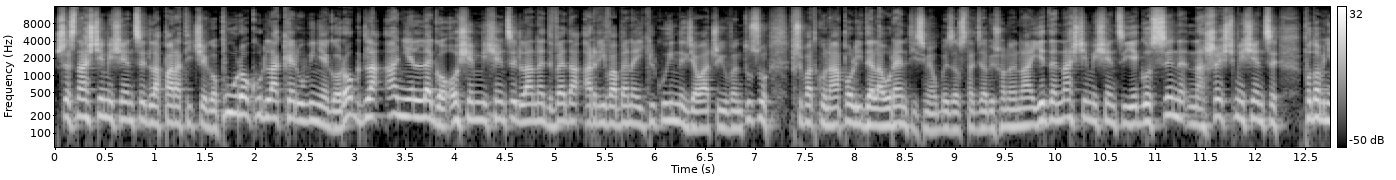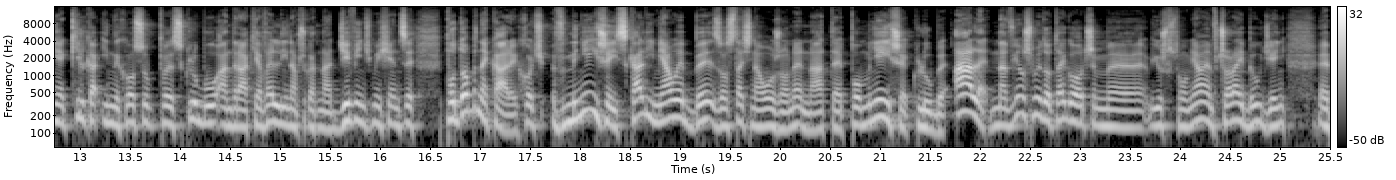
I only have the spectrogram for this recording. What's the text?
16 miesięcy dla Paraticiego, pół roku dla Kerubiniego, rok dla Aniellego, 8 miesięcy dla Nedveda, Arrivabene i kilku innych działaczy Juventusu. W przypadku Napoli De Laurentiis miałby zostać zawieszony na 11 miesięcy, jego syn na 6 miesięcy, podobnie jak kilka innych osób z klubu Andrea Chiavelli, na przykład na 9 miesięcy. Podobne kary, choć w mniejszej skali, miałyby zostać nałożone na te pomniejsze kluby. Ale nawiążmy do tego, o czym e, już wspomniałem, wczoraj był dzień e,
